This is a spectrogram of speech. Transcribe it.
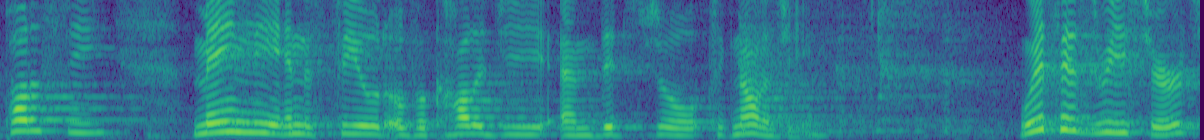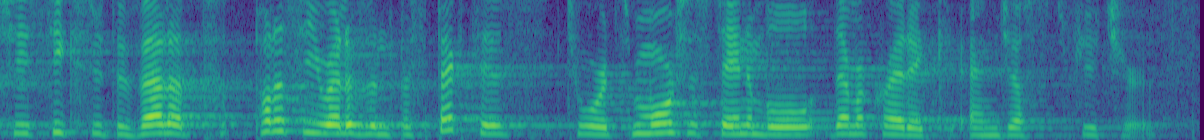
policy, mainly in the field of ecology and digital technology. With his research, he seeks to develop policy-relevant perspectives towards more sustainable, democratic, and just futures.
